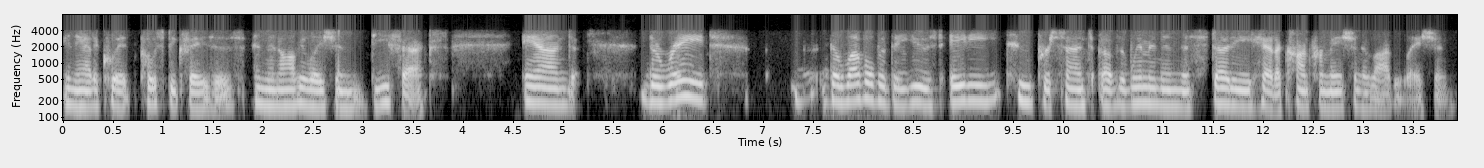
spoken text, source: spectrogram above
inadequate post peak phases and then ovulation defects. And the rate the level that they used 82% of the women in this study had a confirmation of ovulation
